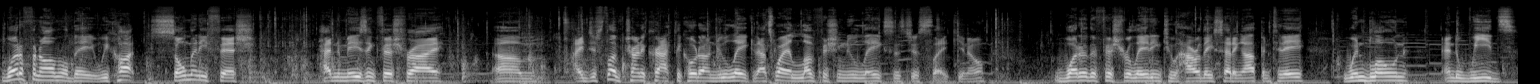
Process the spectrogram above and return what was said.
what a phenomenal day. We caught so many fish, had an amazing fish fry. Um, I just love trying to crack the code on new lake. That's why I love fishing new lakes. It's just like, you know, what are the fish relating to? How are they setting up? And today, windblown and weeds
